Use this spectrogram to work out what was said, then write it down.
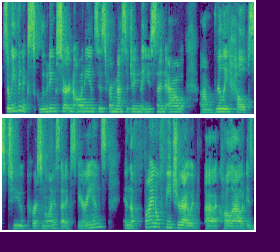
So even excluding certain audiences from messaging that you send out um, really helps to personalize that experience. And the final feature I would uh, call out is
